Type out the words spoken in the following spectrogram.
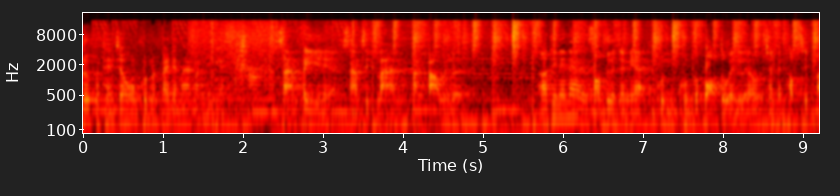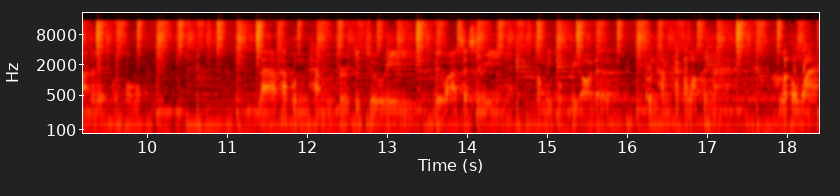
ด้วย potential ของคุณมันไปได้มากกว่านี้ไงค่ะ สามปีเนี่ยสาล้านตั้งเป้าไว้เลย เอาที่แน่ๆสองเดือนจากเนี้ยคุณคุณก็บอกตัวเองแล้วฉันเป็นท็อปสิบฟันเลยของโป๊กแล้วถ้าคุณทำธุรกิจจูรี่หรือว่าอ c เซสซอรี่เนี่ยต้องมีพวกพรีออเดอร์คุณทำแคตตาล็อกขึ้นมา แล้วก็วาง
